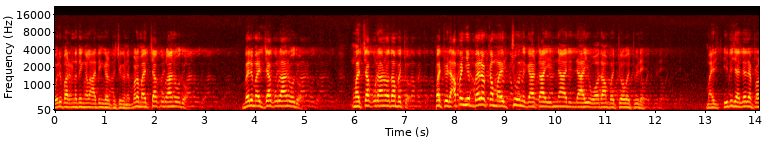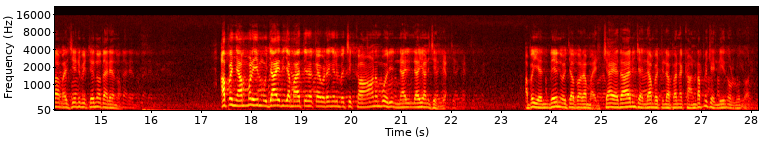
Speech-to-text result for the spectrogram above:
ഓര് പറയണത് നിങ്ങൾ ആദ്യം കേൾപ്പിച്ചിരിക്കണം. ഇവിടെ മരിച്ചാ ഖുർആൻ ഓതുവോ? ഇവർ മരിച്ചാ ഖുർആൻ ഓതുവോ? മരിച്ചാ ഖുർആൻ ഓതാൻ പറ്റുമോ പറ്റൂല. അപ്പൊ ഇനി ഇവരൊക്കെ മരിച്ചു എന്ന് കേട്ടാ ഇന്നാലില്ലായി ഓതാൻ പറ്റുമോ പറ്റൂലേ. മരി ഇത് ചെല്ലൽ എപ്പോഴാ? മരിച്ചതിന് പിറ്റേന്നോ തലേന്നോ? അപ്പൊ നമ്മൾ ഈ മുജാഹിദ് ജമാഅത്തിനൊക്കെ എവിടെയെങ്കിലും വെച്ച് കാണുമ്പോൾ ഒരു ഇന്നാലില്ലായാണ് ചെല്ലുക അപ്പൊ എന്തേന്ന് വെച്ചാൽ പറയാം മരിച്ചാൽ ഏതായാലും ചെല്ലാൻ പറ്റില്ല. അപ്പൊ എന്നെ കണ്ടപ്പോ ചെല്ലിയെന്നുള്ളൂ എന്ന് പറയും.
